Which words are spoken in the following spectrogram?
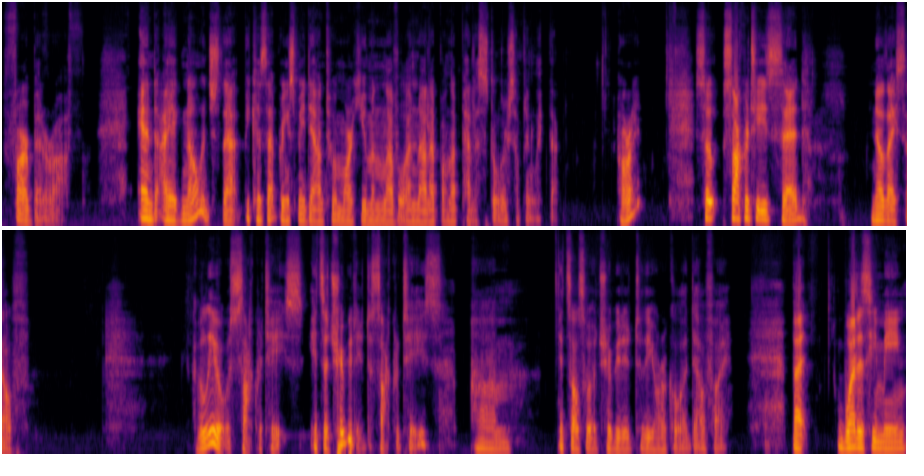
far better off. And I acknowledge that because that brings me down to a more human level. I'm not up on a pedestal or something like that. All right. So Socrates said, Know thyself. I believe it was Socrates. It's attributed to Socrates. Um, it's also attributed to the Oracle at Delphi. But what does he mean?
